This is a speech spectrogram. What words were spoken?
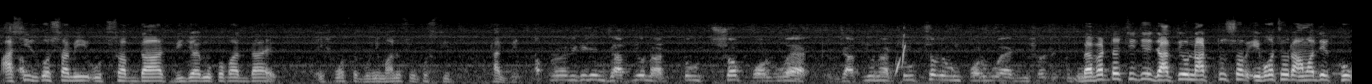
আশিস গোস্বামী, উৎসব দাস, বিজয় মুখোপাধ্যায়, এই সমস্ত গুণী মানুষ উপস্থিত। থাকবেন আপনারা লিখেছেন জাতীয় নাট্য উৎসব পর্ব এক জাতীয় নাট্য উৎসব এবং পর্ব এক বিষয়টা ব্যাপারটা হচ্ছে যে জাতীয় নাট্য উৎসব এবছর আমাদের খুব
